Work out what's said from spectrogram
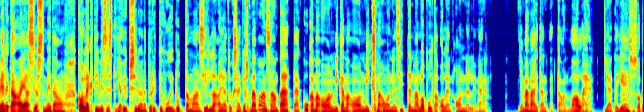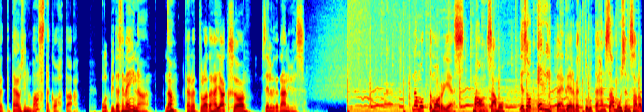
Me eletään ajassa, jossa meitä on kollektiivisesti ja yksilöinä pyritty huiputtamaan sillä ajatuksella, että jos mä vaan saan päättää, kuka mä oon, mikä mä oon, miksi mä oon, niin sitten mä lopulta olen onnellinen. Ja mä väitän, että on valhe ja että Jeesus opetti täysin vastakohtaa. Mutta mitä se meinaa? No, tervetuloa tähän jaksoon. Selvitetään yhdessä. No mutta morjes, mä oon Samu ja sä oot erittäin tervetullut tähän Samusen sano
